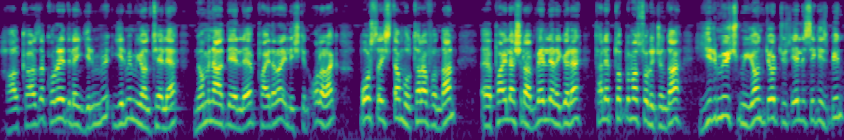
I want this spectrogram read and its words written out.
halka arza konu edilen 20, 20 milyon TL nominal değerli paylara ilişkin olarak Borsa İstanbul tarafından e, paylaşılan verilere göre talep toplama sonucunda 23 milyon 458 bin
